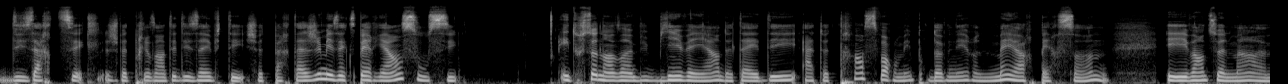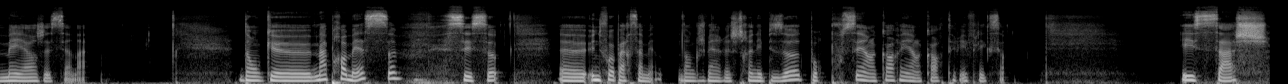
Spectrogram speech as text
des articles, je vais te présenter des invités, je vais te partager mes expériences aussi. Et tout ça dans un but bienveillant de t'aider à te transformer pour devenir une meilleure personne et éventuellement un meilleur gestionnaire. Donc, euh, ma promesse, c'est ça, euh, une fois par semaine. Donc, je vais enregistrer un épisode pour pousser encore et encore tes réflexions. Et sache,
